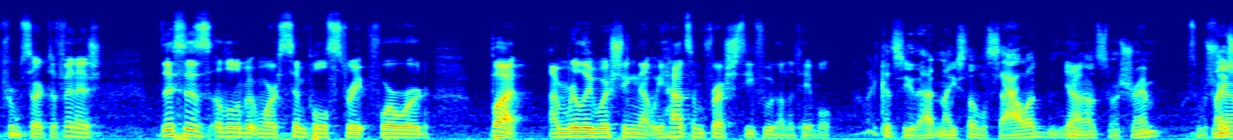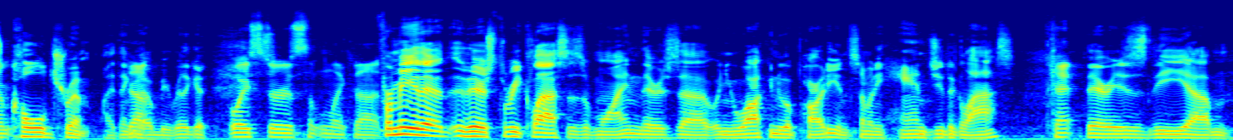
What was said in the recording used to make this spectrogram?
from start to finish. This is a little bit more simple, straightforward, but I'm really wishing that we had some fresh seafood on the table. I could see that nice little salad. Yeah. You know, some shrimp, Some nice shrimp. cold shrimp. I think Yeah. that would be really good. Oysters, something like that. For me, there, there's three classes of wine. There's uh, when you walk into a party and somebody hands you the glass. Okay. There is the um,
